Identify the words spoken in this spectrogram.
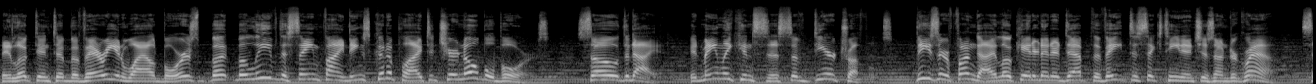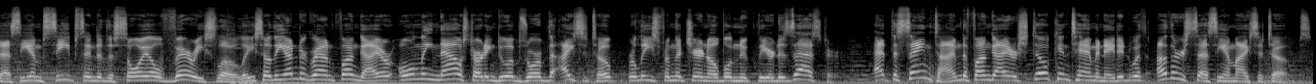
They looked into Bavarian wild boars, but believe the same findings could apply to Chernobyl boars. So, the diet. It mainly consists of deer truffles. These are fungi located at a depth of 8 to 16 inches underground. Cesium seeps into the soil very slowly, so the underground fungi are only now starting to absorb the isotope released from the Chernobyl nuclear disaster. At the same time, the fungi are still contaminated with other cesium isotopes.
